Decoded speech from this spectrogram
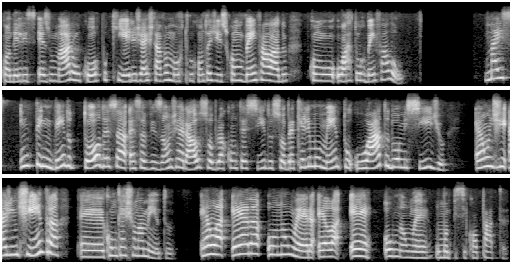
quando eles exumaram o corpo, que ele já estava morto por conta disso, como bem falado, como o Arthur bem falou. Mas entendendo toda essa, essa visão geral sobre o acontecido, sobre aquele momento, o ato do homicídio, é onde a gente entra é, com questionamento. Ela era ou não era? Ela é ou não é uma psicopata?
